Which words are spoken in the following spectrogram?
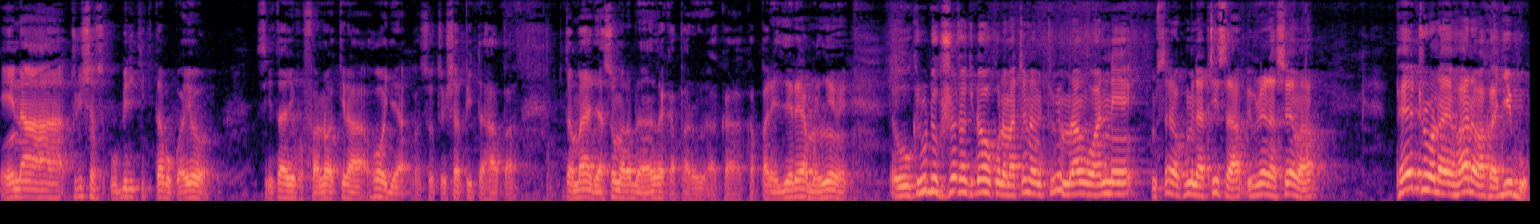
ina na tulishahubiri kitabu kwa hiyo sihitaji kufanua kila hoja kwa sababu tushapita hapa. Tutamaya hajasoma labda anaweza kaparejelea mwenyewe. E, ukirudi kushoto kidogo kuna matendo ya mitume mlango wa 4 mstari wa 19 Biblia inasema Petro na Yohana wakajibu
